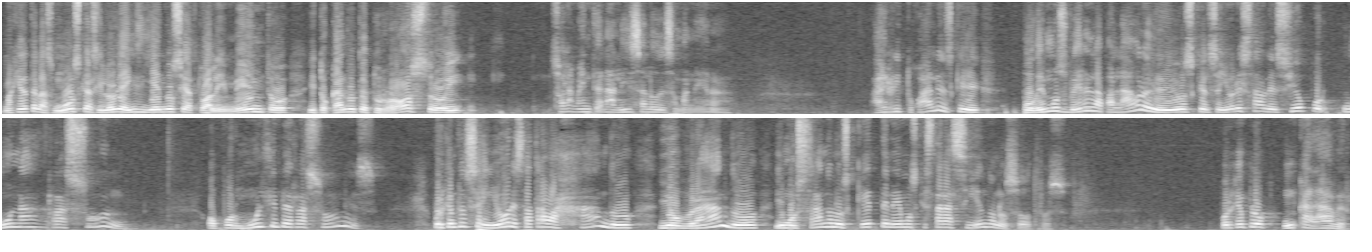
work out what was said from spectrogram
Imagínate las moscas y luego de ahí yéndose a tu alimento y tocándote tu rostro y solamente analízalo de esa manera. Hay rituales que podemos ver en la palabra de Dios que el Señor estableció por una razón o por múltiples razones. Por ejemplo, el Señor está trabajando y obrando y mostrándonos qué tenemos que estar haciendo nosotros. Por ejemplo, un cadáver.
